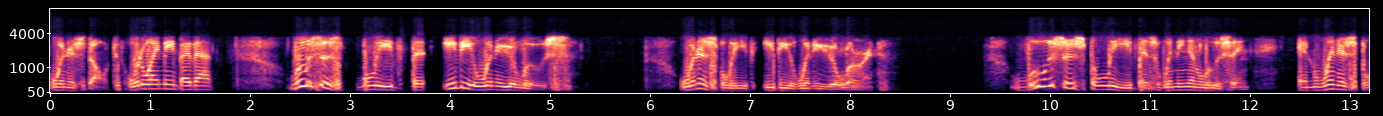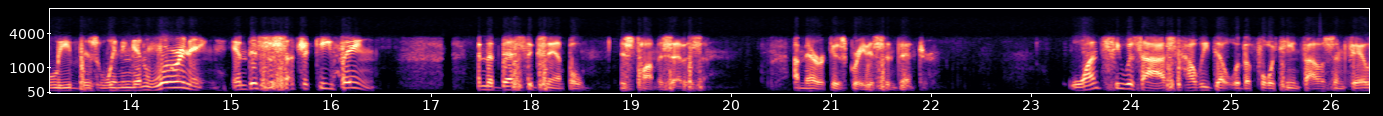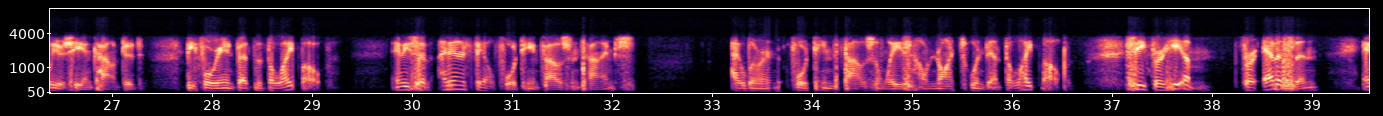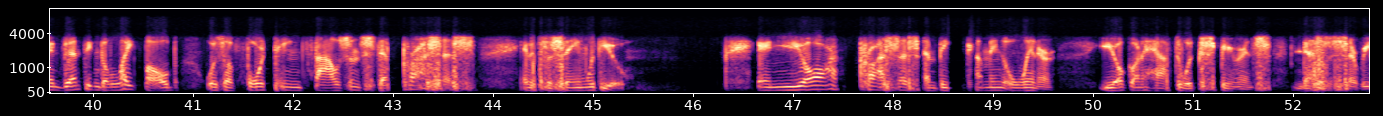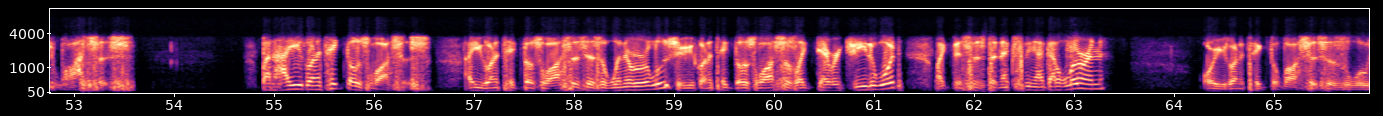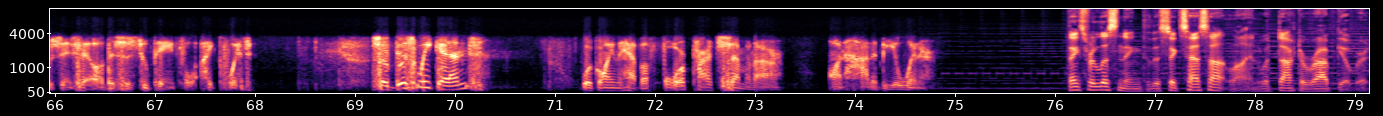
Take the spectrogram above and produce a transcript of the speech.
winners don't. What do I mean by that? Losers believe that either you win or you lose. Winners believe either you win or you learn. Losers believe there's winning and losing, and winners believe there's winning and learning. And this is such a key thing. And the best example is Thomas Edison, America's greatest inventor. Once he was asked how he dealt with the 14,000 failures he encountered before he invented the light bulb. And he said, I didn't fail 14,000 times. I learned 14,000 ways how not to invent the light bulb. See, for him, for Edison, inventing the light bulb was a 14,000 step process. And it's the same with you. In your process and becoming a winner, you're going to have to experience necessary losses. But how are you going to take those losses? Are you going to take those losses as a winner or a loser? Are you going to take those losses like Derek Jeter would? Like, this is the next thing I got to learn? Or are you going to take the losses as a loser and say, oh, this is too painful, I quit? So this weekend, we're going to have a four part seminar on how to be a winner. Thanks for listening to the Success Hotline with Dr. Rob Gilbert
